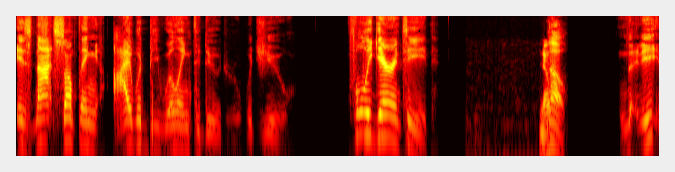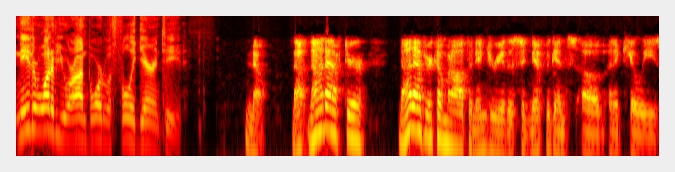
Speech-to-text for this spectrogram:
is not something I would be willing to do, Drew. Would you? Fully guaranteed. Nope. No. Neither one of you are on board with fully guaranteed. No. Not not after not after coming off an injury of the significance of an Achilles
